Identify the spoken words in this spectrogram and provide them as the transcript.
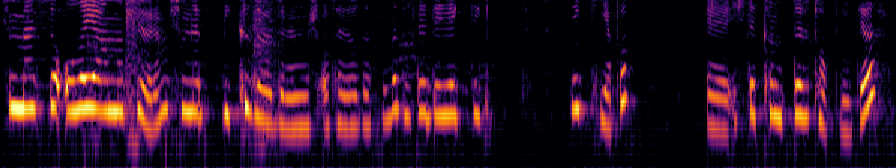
Şimdi ben size olayı anlatıyorum. Şimdi bir kız öldürülmüş otel odasında. Biz de dedektiflik yapıp e, işte kanıtları toplayacağız.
